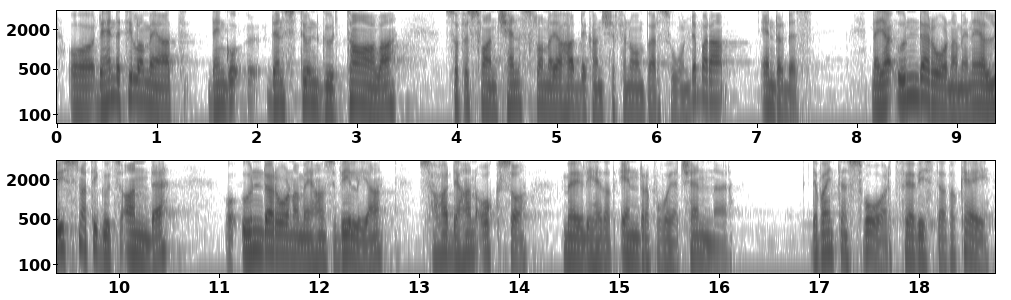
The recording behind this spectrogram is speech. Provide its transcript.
Och det hände till och med att den, den stund Gud talade så försvann känslorna jag hade kanske för någon person. Det bara ändrades. När jag underordnade mig, när jag lyssnade till Guds ande och underordnade mig hans vilja, så hade han också möjlighet att ändra på vad jag känner. Det var inte ens svårt, för jag visste att okej, okay.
